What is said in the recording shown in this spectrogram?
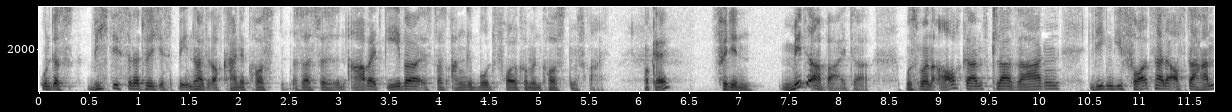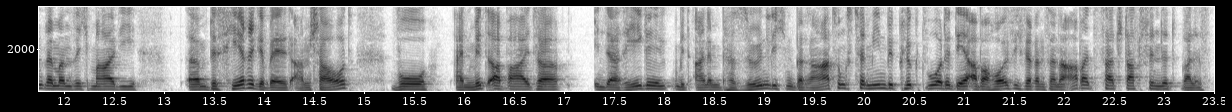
Und das Wichtigste natürlich, es beinhaltet auch keine Kosten. Das heißt, für den Arbeitgeber ist das Angebot vollkommen kostenfrei. Okay. Für den Mitarbeiter muss man auch ganz klar sagen, liegen die Vorteile auf der Hand, wenn man sich mal die ähm, bisherige Welt anschaut, wo ein Mitarbeiter in der Regel mit einem persönlichen Beratungstermin beglückt wurde, der aber häufig während seiner Arbeitszeit stattfindet, weil es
